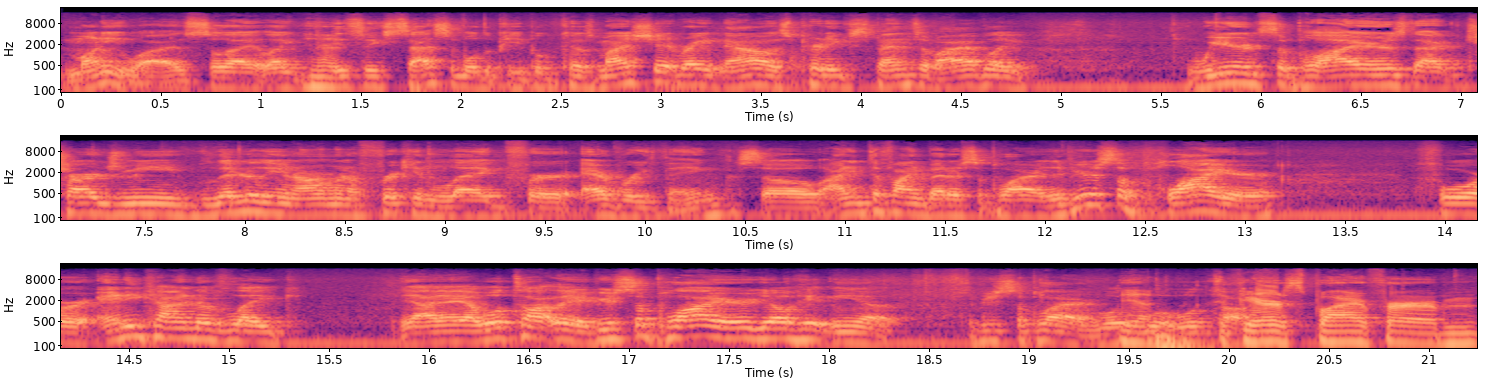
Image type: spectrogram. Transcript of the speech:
money wise. So like like Yeah. it's accessible to people because my shit right now is pretty expensive. I have like weird suppliers that charge me literally an arm and a freaking leg for everything. So I need to find better suppliers. If you're a supplier for any kind of like, yeah, yeah, yeah we'll talk later. If you're a supplier, yo, hit me up. If you're a supplier, we'll, Yeah. we'll, we'll talk. if you're a supplier for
